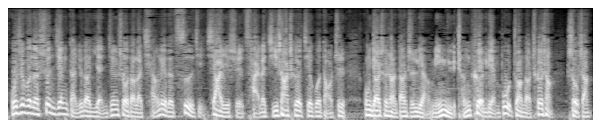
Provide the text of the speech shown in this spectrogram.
胡师傅呢，瞬间感觉到眼睛受到了强烈的刺激，下意识踩了急刹车，结果导致公交车上当时两名女乘客脸部撞到车上受伤。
